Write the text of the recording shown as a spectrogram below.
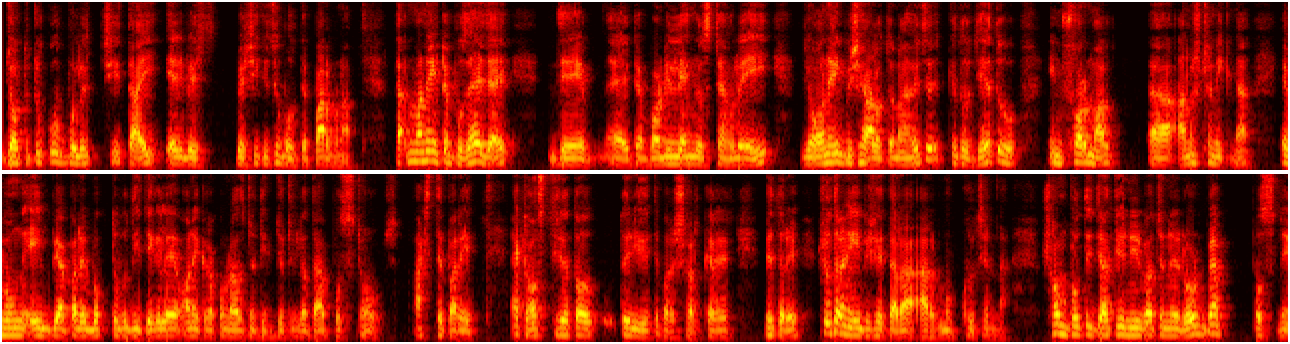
যতটুকু বলেছি তাই এর বেশ- কিছু বলতে পারব না। তার মানে এটা বোঝাই যায় যে, এটা বডি ল্যাঙ্গুয়েজটা হলো এই যে অনেক বিষয়ে আলোচনা হয়েছে, কিন্তু যেহেতু ইনফর্মাল আনুষ্ঠানিক না। এবং এই ব্যাপারে বক্তব্য দিতে গেলে অনেক রকম রাজনৈতিক জটিলতা, প্রশ্ন আসতে পারে, একটা অস্থিরতা তৈরি হতে পারে সরকারের ভেতরে। সুতরাং এই বিষয়ে তারা আর মুখ খুলছেন না। সম্প্রতি জাতীয় নির্বাচনের রোডম্যাপ প্রশ্নে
